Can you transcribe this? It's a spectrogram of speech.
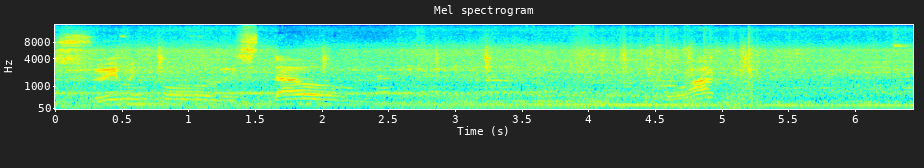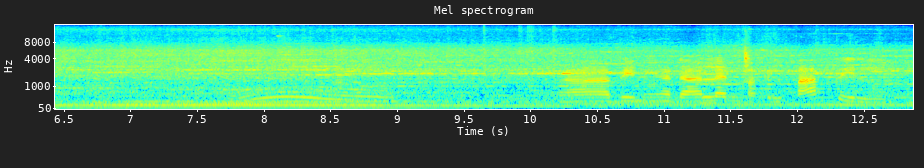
Swimming pool is down. What? Grabe ni nga dalan, papil-papil.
